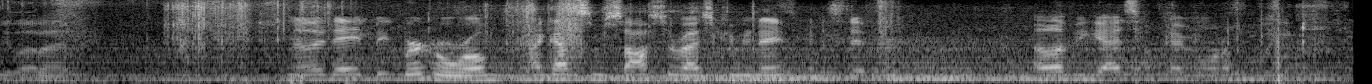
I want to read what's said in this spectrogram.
We love But- it. another day at Big Burger World. I got some soft serve ice cream today. It's different. I love you guys. Hope you have a wonderful week.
